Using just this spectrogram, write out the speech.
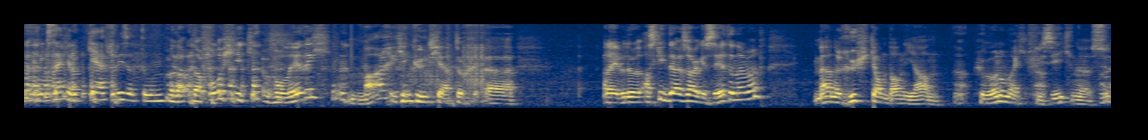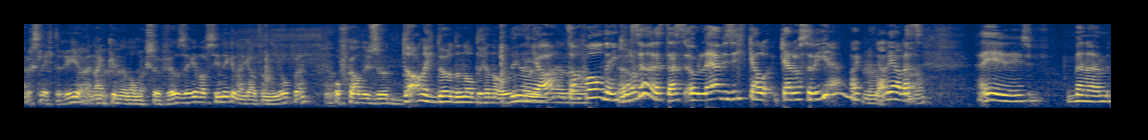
en ik zeg er ook kei fris doen. Maar dat, dat, volg ik volledig, maar je kunt jij toch... Uh, allee, bedoel, als ik daar zou gezeten hebben, mijn rug kan dan niet aan. Ja. Gewoon omdat ik fysiek een super slechte rug heb. En dan kunnen dan nog zoveel zeggen dat zinnetje, dan gaat het niet op. Hè. Of gaat u zodanig door de adrenaline. Ja, en, toch wel, denk ik. Zo. Dat, dat is, lijf is echt carrosserie. Hè. Dat, ja. dat is, hey, ik ben uh, met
